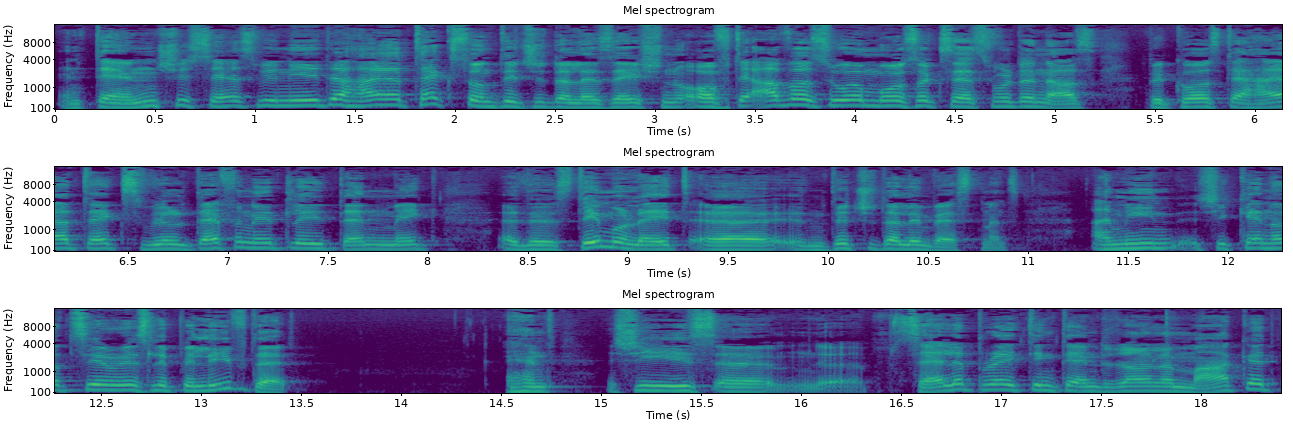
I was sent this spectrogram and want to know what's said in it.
And then she says we need a higher tax on digitalization of the others who are more successful than us, because the higher tax will definitely then make uh, stimulate uh, digital investments. I mean, she cannot seriously believe that. And she is uh, celebrating the internal market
